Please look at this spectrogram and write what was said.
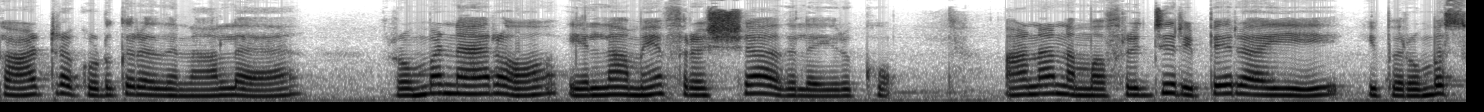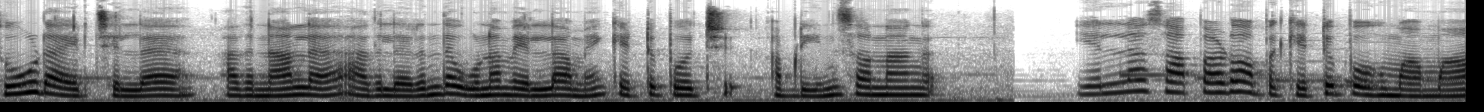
காற்றை கொடுக்கறதுனால ரொம்ப நேரம் எல்லாமே ஃப்ரெஷ்ஷாக அதில் இருக்கும். ஆனால் நம்ம ஃப்ரிட்ஜு ரிப்பேர் ஆகி இப்போ ரொம்ப சூடாயிடுச்சுல்ல அதனால் அதில் இருந்த உணவு எல்லாமே கெட்டு போச்சு அப்படின்னு சொன்னாங்க. எல்லா சாப்பாடும் அப்போ கெட்டு போகுமாமா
